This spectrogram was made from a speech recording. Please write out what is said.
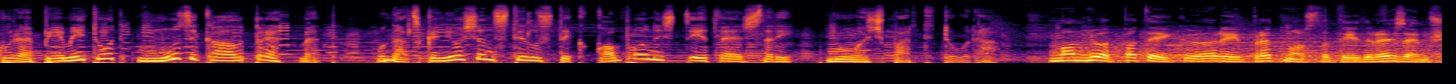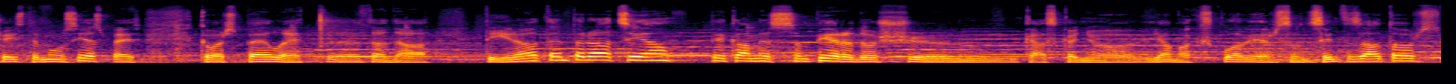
kurai piemītot muzikāli pretmeti un atskaņošanas stilistiku komponists ietvērs arī nošu partitūrā. Man ļoti patīk arī pretnostatīt reizēm šīs mūsu iespējas, ka var spēlēt eh, tādā tīrā temperācijā, pie kā mēs esam pieraduši, kā skaņo jamaks, klavieres un sintezators,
